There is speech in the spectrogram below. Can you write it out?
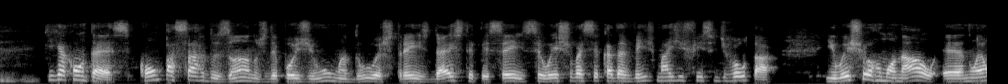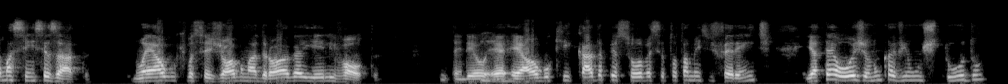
O que, que acontece? Com o passar dos anos, depois de uma, duas, três, dez TPCs, seu eixo vai ser cada vez mais difícil de voltar. E o eixo hormonal é, não é uma ciência exata. Não é algo que você joga uma droga e ele volta. Entendeu? Uhum. É, é, algo que cada pessoa vai ser totalmente diferente. E até hoje eu nunca vi um estudo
